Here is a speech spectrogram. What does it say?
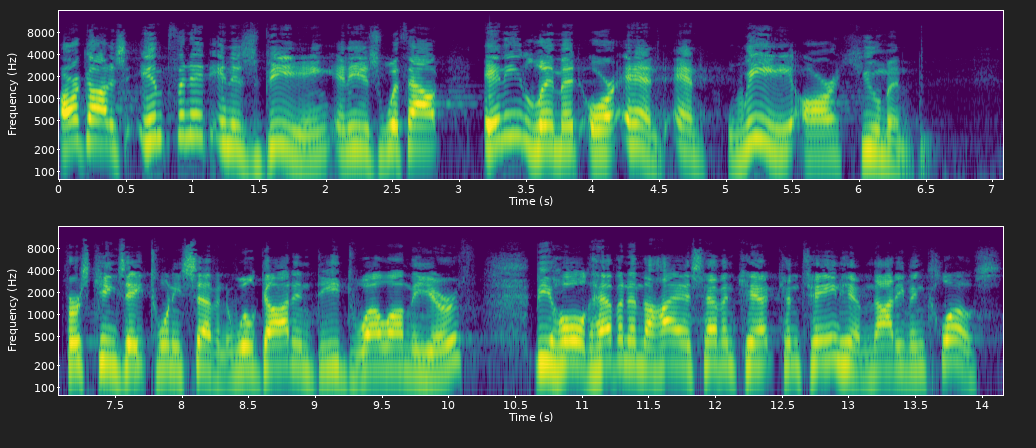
Our God is infinite in His being, and He is without any limit or end, and we are human. 1 Kings 8:27 Will God indeed dwell on the earth? Behold, heaven and the highest heaven can't contain him, not even close.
